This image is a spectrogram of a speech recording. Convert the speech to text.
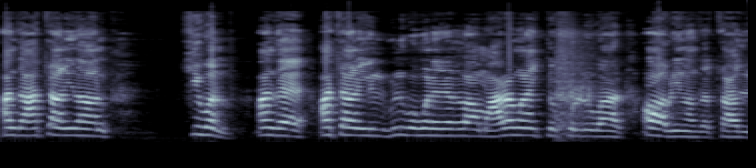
அந்த அச்சாணி தான் சிவன். அந்த அச்சாணியில் விழுபவனையெல்லாம் அரவணைத்து அரவணைத்துக் கொள்ளுவார் அப்படின்னு அந்த சாது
